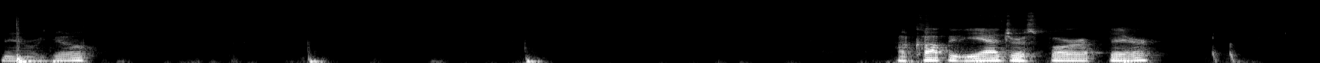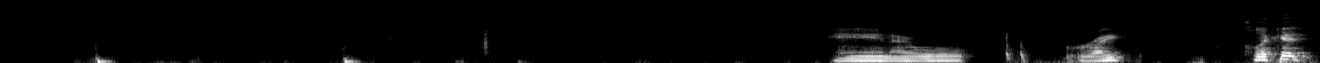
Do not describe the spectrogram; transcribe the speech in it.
There we go. I'll copy the address bar up there. And I will right click it,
